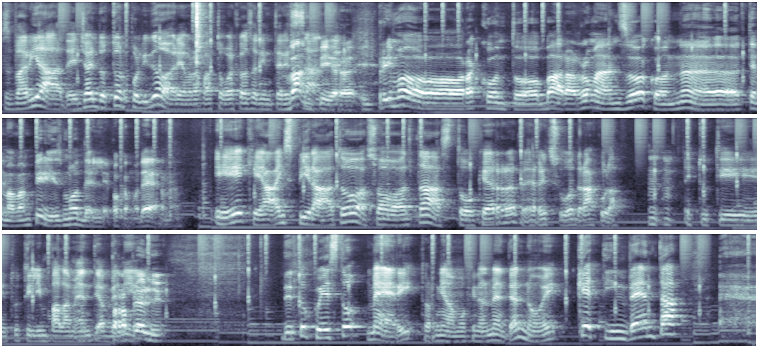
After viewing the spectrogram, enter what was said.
svariate. Già il dottor Polidori avrà fatto qualcosa di interessante. Vampire, il primo racconto barra romanzo con eh, tema vampirismo dell'epoca moderna. E che ha ispirato a sua volta Stoker per il suo Dracula Mm-mm. e tutti, tutti gli impalamenti a venire. Proprio lì. Detto questo, Mary, torniamo finalmente a noi, che ti inventa Eh,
